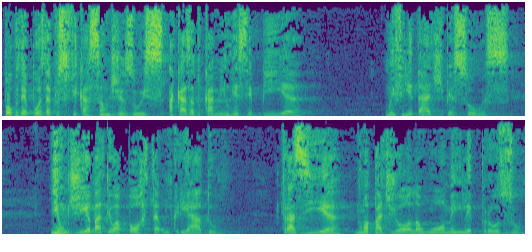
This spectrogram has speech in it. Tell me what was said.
Pouco depois da crucificação de Jesus, a Casa do Caminho recebia uma infinidade de pessoas. E um dia bateu à porta um criado, trazia numa padiola um homem leproso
